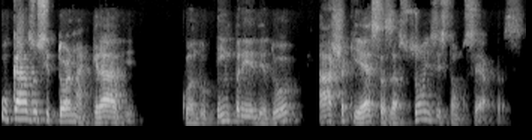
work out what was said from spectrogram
O caso se torna grave quando o empreendedor acha que essas ações estão certas.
